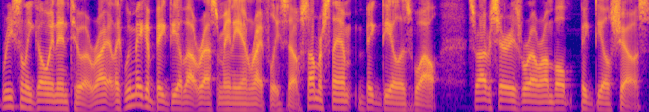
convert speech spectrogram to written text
recently going into it, right? Like we make a big deal about WrestleMania and rightfully so. SummerSlam, big deal as well. Survivor Series, Royal Rumble, big deal shows.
